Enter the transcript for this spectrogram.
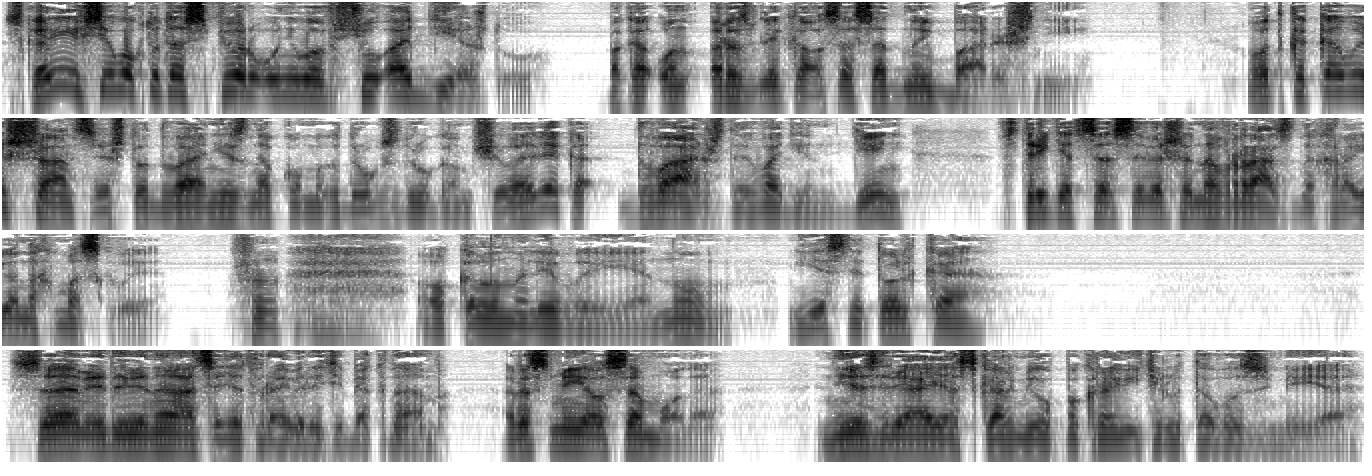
Скорее всего, кто-то спер у него всю одежду. пока он развлекался с одной барышней. Вот каковы шансы, что два незнакомых друг с другом человека дважды в один день встретятся совершенно в разных районах Москвы? Хм, около нулевые. Ну, если только... «Сами двенадцать отправили тебя к нам», — рассмеялся Мона. «Не зря я скормил покровителю того змея.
